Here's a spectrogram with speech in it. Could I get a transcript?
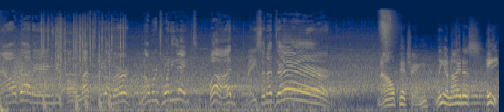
Now batting, the left fielder, number 28, Bud Mason Adair. Now pitching, Leonidas Hayes.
